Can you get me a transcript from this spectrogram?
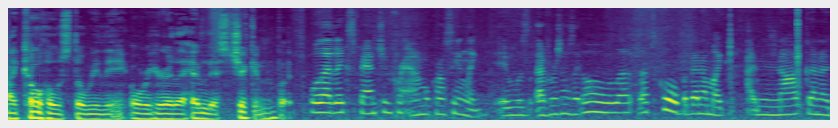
my co-host over the over here, the headless chicken, but Well, that expansion for Animal Crossing, like, it was at first I was like, oh, that, that's cool, but then I'm like, I'm not gonna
